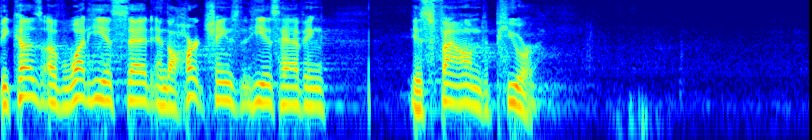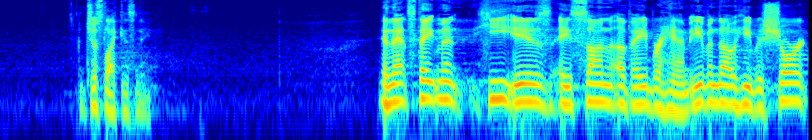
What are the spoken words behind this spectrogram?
because of what he has said and the heart change that he is having, is found pure. Just like his name. In that statement, he is a son of Abraham, even though he was short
